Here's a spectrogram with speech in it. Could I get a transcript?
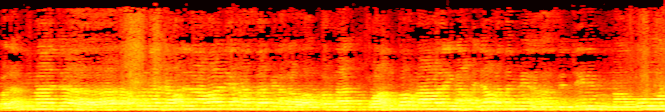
فلما جاء أمرنا جعلنا عاليها سافلها وأمطرنا وأمطرنا عليها حجارة من سجيل منضود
